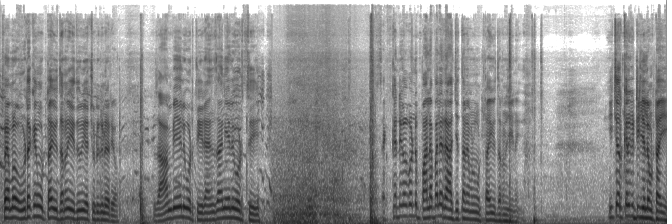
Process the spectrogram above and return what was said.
ഇപ്പം നമ്മൾ ഇവിടെയൊക്കെ മുട്ടായി വിതരണം ചെയ്തു വിചാരിച്ചുകൊണ്ടിരിക്കണേ അറിയോ? സാമ്പിയയിൽ കൊടുത്ത് രൻസാനിയയിൽ കൊടുത്ത്. സെക്കൻഡുകൾ കൊണ്ട് പല പല രാജ്യത്താണ് നമ്മൾ മുട്ടായി വിതരണം ചെയ്യുന്നത്. ഈ ചെറുക്കന് കിട്ടിയില്ലല്ലോ മുട്ടായി.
